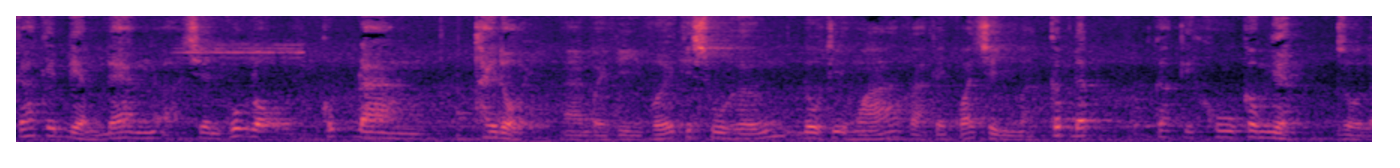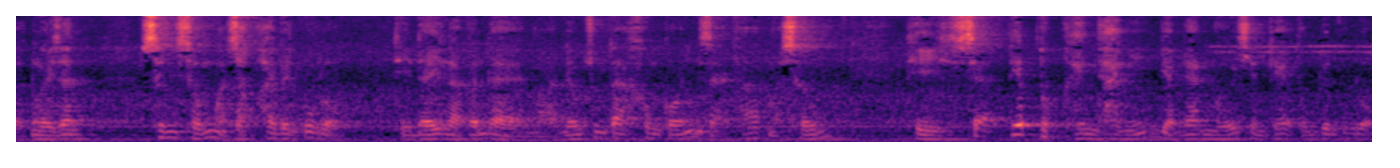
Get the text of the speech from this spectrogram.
Các cái điểm đen ở trên quốc lộ cũng đang thay đổi à, bởi vì với cái xu hướng đô thị hóa và cái quá trình mà cấp đất các cái khu công nghiệp rồi là người dân sinh sống ở dọc hai bên quốc lộ thì đây là vấn đề mà nếu chúng ta không có những giải pháp mà sớm thì sẽ tiếp tục hình thành những điểm đen mới trên cái hệ thống tuyến quốc lộ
